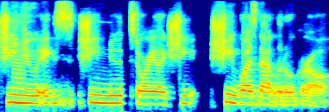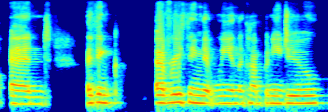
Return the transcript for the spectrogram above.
she knew ex she knew the story like she she was that little girl and i think everything that we in the company do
